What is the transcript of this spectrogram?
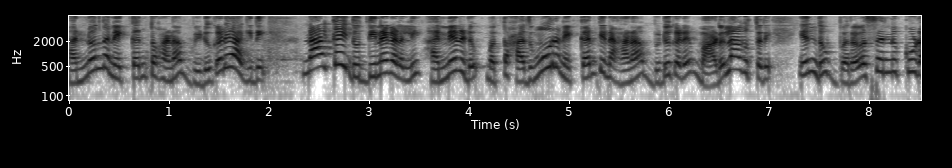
ಹನ್ನೊಂದನೇ ಕಂತು ಹಣ ಬಿಡುಗಡೆ ಆಗಿದೆ. ನಾಲ್ಕೈದು ದಿನಗಳಲ್ಲಿ ಹನ್ನೆರಡು ಮತ್ತು ಹದಿಮೂರನೇ ಕಂತಿನ ಹಣ ಬಿಡುಗಡೆ ಮಾಡಲಾಗುತ್ತದೆ ಎಂದು ಭರವಸೆಯನ್ನು ಕೂಡ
